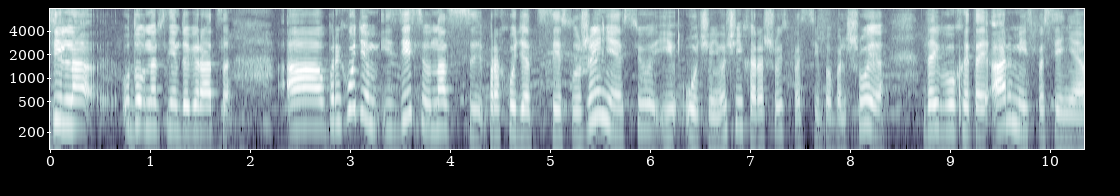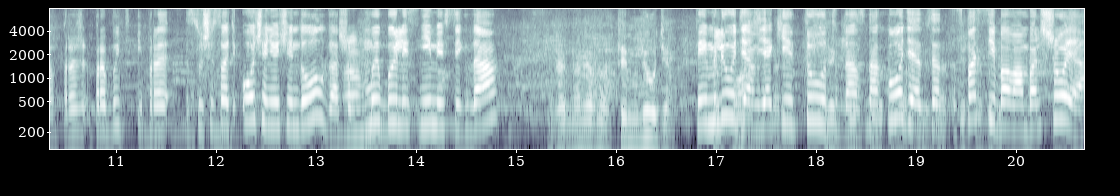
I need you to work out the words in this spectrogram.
сильно удобно с ним добираться. А приходим, и здесь у нас проходят все служения, все, и очень-очень хорошо, и спасибо большое. Дай Бог этой армии спасения прож- пробыть и существовать очень-очень долго, чтобы мы были с ними всегда, вже, напевно, тим людям. тим тим людям, пастирям, які тут які нас тут знаходяться. організації. І це Спасибо вам большое.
